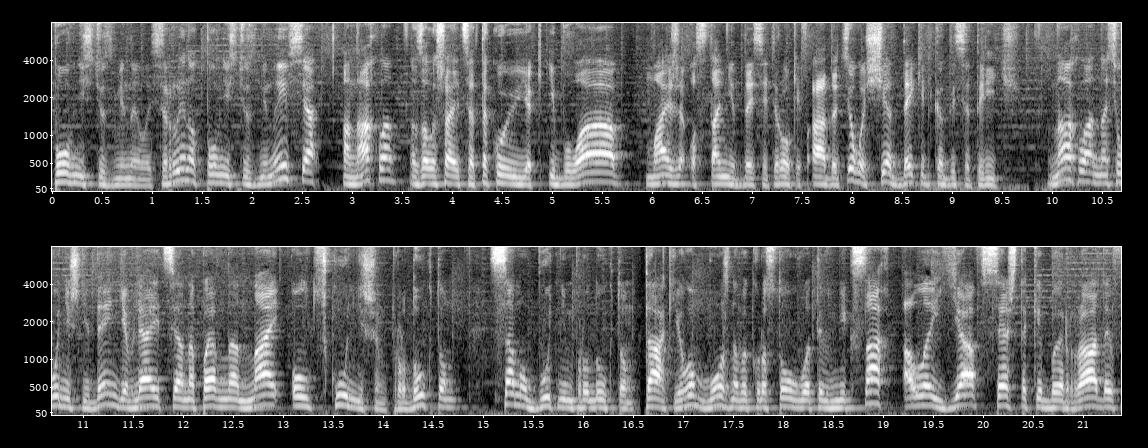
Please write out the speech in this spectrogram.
повністю змінились. Ринок повністю змінився, а нахла залишається такою, як і була майже останні 10 років. А до цього ще декілька десятиріч. Нахла на сьогоднішній день являється, напевно, найолдскульнішим продуктом, самобутнім продуктом. Так, його можна використовувати в міксах, але я все ж таки би радив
